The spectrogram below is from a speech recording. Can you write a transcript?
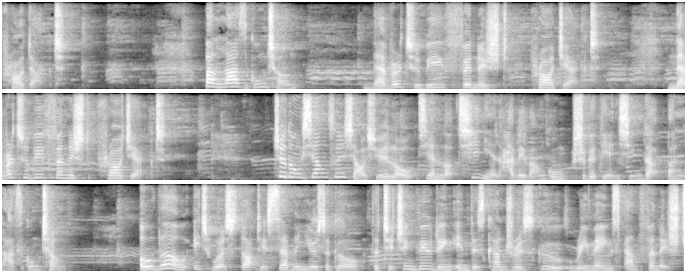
product）。半拉子工程 （never to be finished project）。never to be finished project。这栋乡村小学楼建了七年还未完工，是个典型的半拉子工程。Although it was started seven years ago, the teaching building in this country school remains unfinished,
